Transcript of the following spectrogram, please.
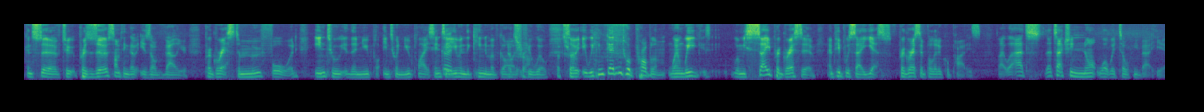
Conserve to preserve something that is of value. Progress to move forward into the new pl- into a new place, into Good. even the kingdom of God, That's if right. you will. That's so right. we can get into a problem when we when we say progressive and people say yes, progressive political parties. Like, well, that's that's actually not what we're talking about here.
